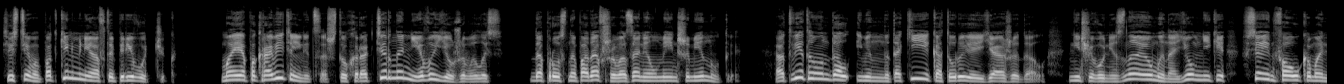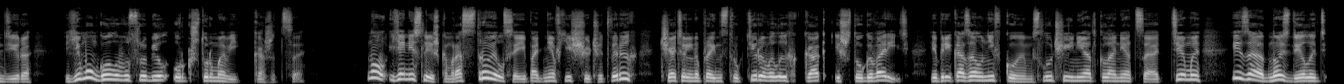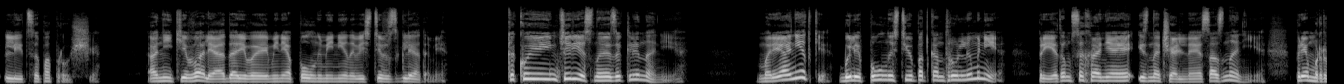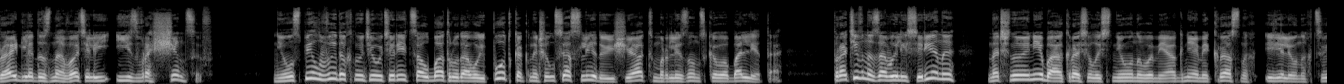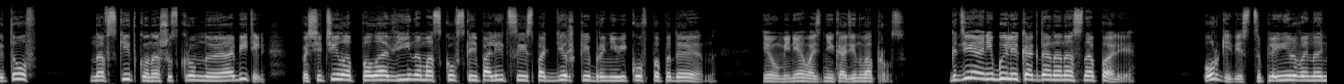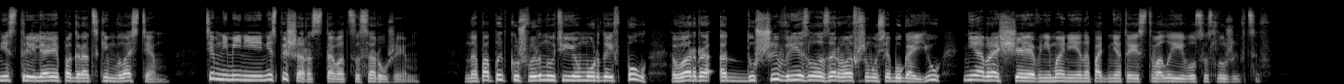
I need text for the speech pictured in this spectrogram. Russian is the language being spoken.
«Система, подкинь мне автопереводчик». Моя покровительница, что характерно, не выеживалась. Допрос нападавшего занял меньше минуты. Ответы он дал именно такие, которые я ожидал. Ничего не знаю, мы наемники, вся инфа у командира. Ему голову срубил уркштурмовик, кажется. Ну, я не слишком расстроился и, подняв еще четверых, тщательно проинструктировал их, как и что говорить, и приказал ни в коем случае не отклоняться от темы и заодно сделать лица попроще. Они кивали, одаривая меня полными ненависти взглядами. Какое интересное заклинание. Марионетки были полностью подконтрольны мне, при этом сохраняя изначальное сознание. Прям рай для дознавателей и извращенцев. Не успел выдохнуть и утереть со лба трудовой пот, как начался следующий акт марлезонского балета. Противно завыли сирены, ночное небо окрасилось неоновыми огнями красных и зеленых цветов. Навскидку нашу скромную обитель посетила половина московской полиции с поддержкой броневиков ППДН. И у меня возник один вопрос. Где они были, когда на нас напали? Орги дисциплинированно не стреляли по городским властям, тем не менее не спеша расставаться с оружием. На попытку швырнуть ее мордой в пол, Варра от души врезала взорвавшемуся бугаю, не обращая внимания на поднятые стволы его сослуживцев.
